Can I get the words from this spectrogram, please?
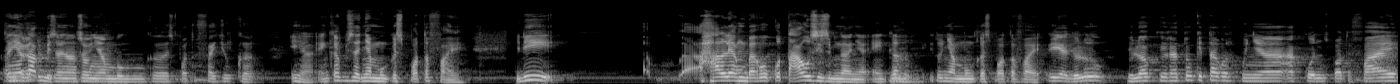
ternyata Ternyata bisa langsung nyambung ke Spotify juga. Iya, Anchor bisa nyambung ke Spotify. Jadi hal yang baru aku tahu sih sebenarnya Anchor Hmm. itu nyambung ke Spotify Iya dulu dulu aku kira tuh kita harus punya akun Spotify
